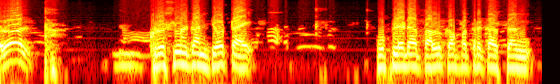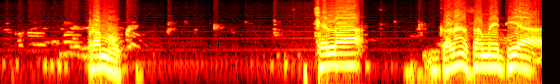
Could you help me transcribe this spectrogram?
રોલ. કૃષ્ણકાંત ચોટાઈ ઉપલેટા તાલુકા પત્રકાર સંઘ પ્રમુખ. છેલ્લા ઘણા સમયથી આ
